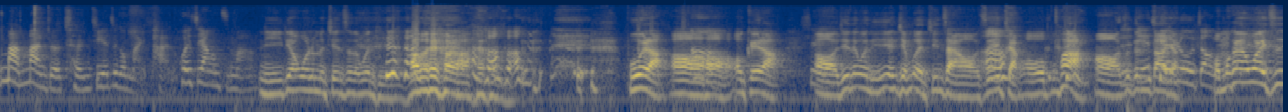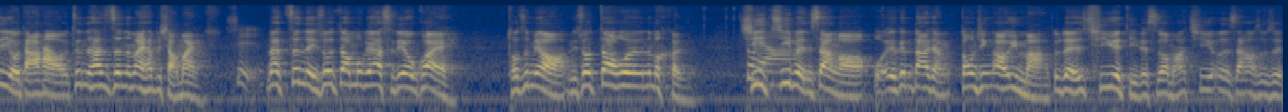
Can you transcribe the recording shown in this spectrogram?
慢慢的承接这个买盘，会这样子吗？你一定要问那么艰深的问题吗？好，没有啦，不会啦，哦哦，OK 啦。哦，今天的问题，今天节目很精彩哦，直接讲哦，我不怕 哦，直接这跟大家。我们看看外资有答哈，真的他是真的卖，他不小卖。是，那真的你说到目标要十六块，投资没有？你说到会不会那么狠？其对啊基本上哦，我也跟大家讲，东京奥运嘛，对不对？是七月底的时候嘛，七月二十三号是不是？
